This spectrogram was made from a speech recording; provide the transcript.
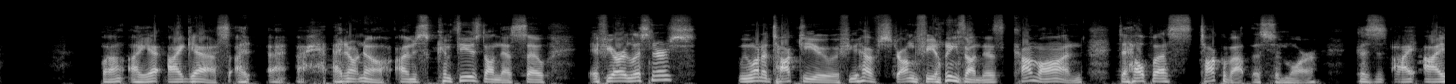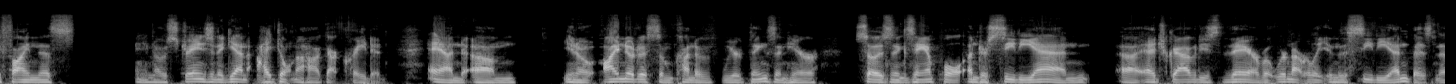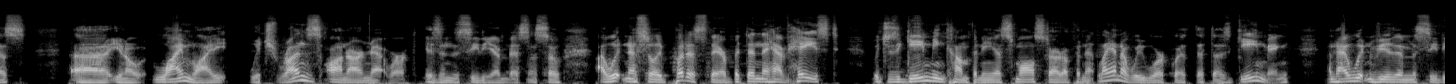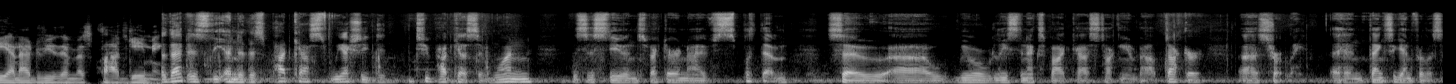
Well, I I guess I, I I- I don't know. I'm confused on this. So, if you are listeners, we want to talk to you. If you have strong feelings on this, come on to help us talk about this some more. Because I I find this, you know, strange. And again, I don't know how it got created. And um, you know, I noticed some kind of weird things in here. So, as an example, under CDN, uh, Edge Gravity's there, but we're not really in the CDN business uh, you know, Limelight, which runs on our network, is in the CDN business. So I wouldn't necessarily put us there. But then they have Haste, which is a gaming company, a small startup in Atlanta we work with that does gaming. And I wouldn't view them as CDN. I'd view them as cloud gaming. That is the end of this podcast. We actually did two podcasts in one. This is Steven Spector, and I've split them. So uh, we will release the next podcast talking about Docker uh, shortly. And thanks again for listening.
